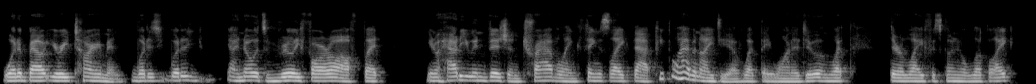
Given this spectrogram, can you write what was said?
What about your retirement? What is, what is, I know it's really far off, but, you know, how do you envision traveling, things like that? People have an idea of what they want to do and what their life is going to look like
